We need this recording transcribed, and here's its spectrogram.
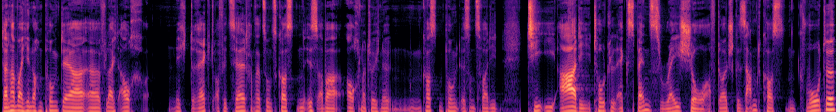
Dann haben wir hier noch einen Punkt, der äh, vielleicht auch nicht direkt offiziell Transaktionskosten ist, aber auch natürlich ein Kostenpunkt ist, und zwar die TER, die Total Expense Ratio, auf Deutsch Gesamtkostenquote.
